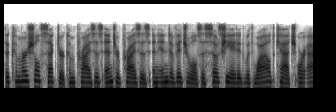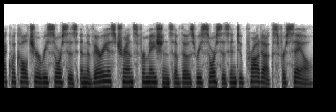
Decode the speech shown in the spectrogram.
The commercial sector comprises enterprises and individuals associated with wild catch or aquaculture resources and the various transformations of those resources into products for sale.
